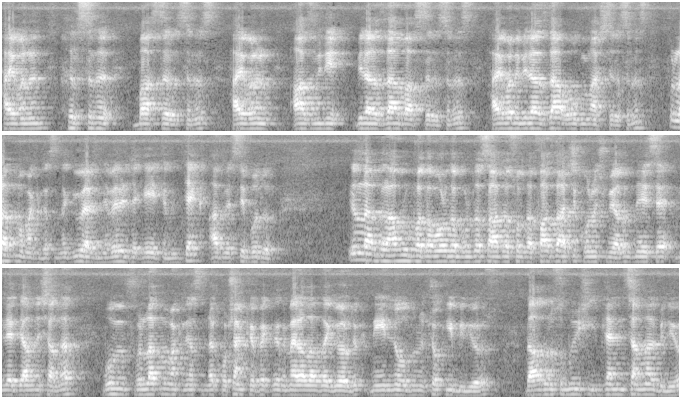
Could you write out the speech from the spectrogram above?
Hayvanın hırsını bastırırsınız. Hayvanın azmini biraz daha bastırırsınız. Hayvanı biraz daha olgunlaştırırsınız. Fırlatma makinesinde güvercine verilecek eğitimin tek adresi budur. Yıllardır Avrupa'da orada burada sağda solda fazla açık konuşmayalım. Neyse millet yanlış anlar. Bu fırlatma makinesinde koşan köpekleri meralarda gördük. Neyin ne olduğunu çok iyi biliyoruz. Daha doğrusu bu işi bilen insanlar biliyor.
